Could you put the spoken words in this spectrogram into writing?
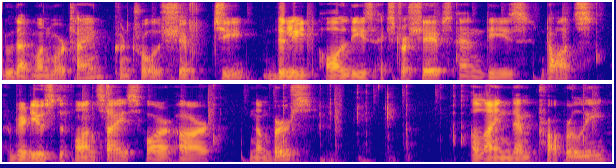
Do that one more time. Control Shift G. Delete all these extra shapes and these dots. Reduce the font size for our numbers. Align them properly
